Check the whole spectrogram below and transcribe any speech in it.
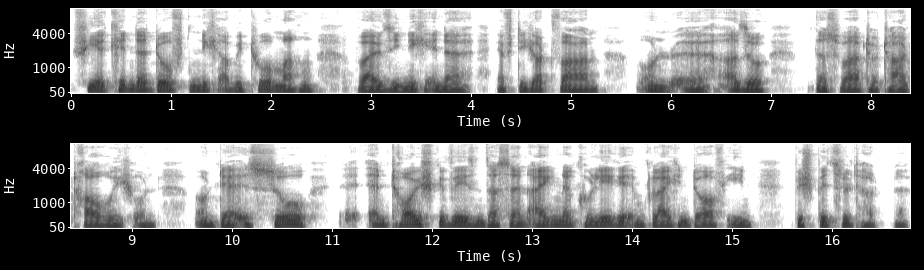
vier Kinder durften nicht Abitur machen, weil sie nicht in der FDJ waren und äh, also das war total traurig und und der ist so enttäuscht gewesen, dass sein eigener Kollege im gleichen Dorf ihn bespitzelt hat. Ne?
